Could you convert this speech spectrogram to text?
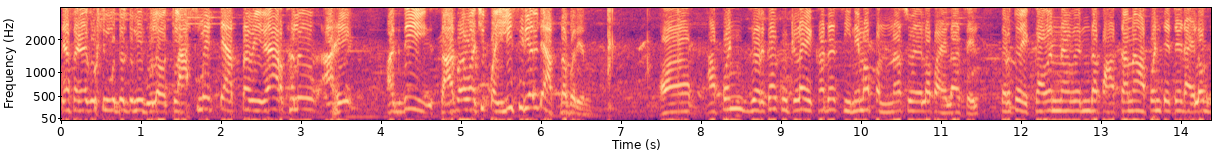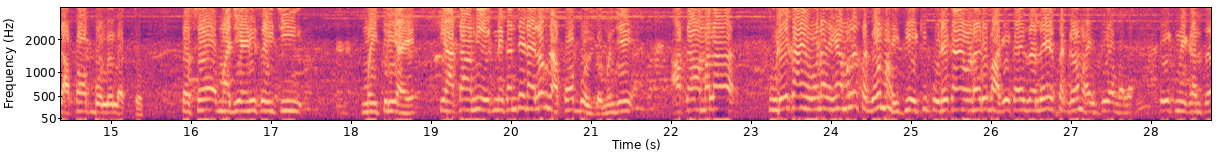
त्या सगळ्या गोष्टींबद्दल तुम्ही बोलावं क्लासमेट ते आत्ता वेगळ्या अर्थानं आहे. अगदी स्टार प्रवाहाची पहिली सिरियल ते आत्तापर्यंत. आपण जर का कुठला एखादा सिनेमा पन्नास वेळेला पाहिला असेल तर तो एकावन्नाव्यांदा पाहताना आपण त्याचे डायलॉग्स आपोआप बोलू लागतो. तसं माझी आणि सईची मैत्री आहे की आता आम्ही एकमेकांचे डायलॉग्स आपोआप बोलतो. म्हणजे आता आम्हाला पुढे काय होणार हे आम्हाला सगळं माहिती आहे की पुढे काय होणार आहे मागे काय झालं हे सगळं माहिती आहे आम्हाला एकमेकांचं.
